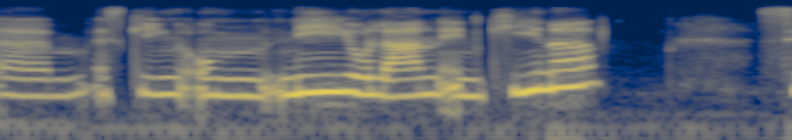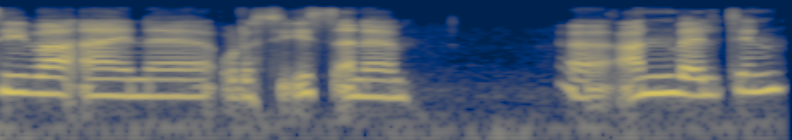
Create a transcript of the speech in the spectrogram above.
ähm, es ging um Ni Yulan in China. Sie war eine, oder sie ist eine äh, Anwältin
